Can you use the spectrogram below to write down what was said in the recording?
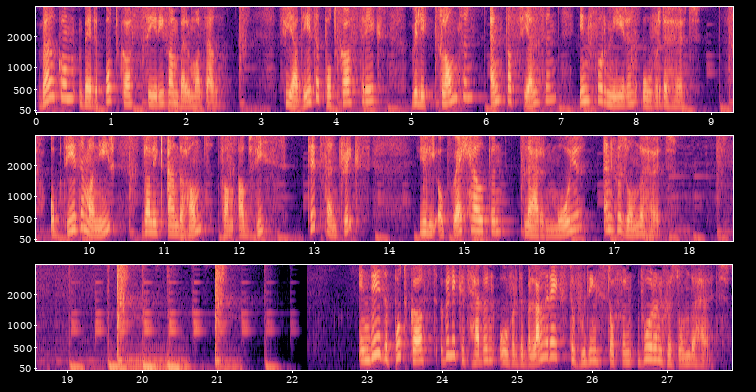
Welkom bij de podcastserie van Belmoiselle. Via deze podcastreeks wil ik klanten en patiënten informeren over de huid. Op deze manier zal ik aan de hand van advies, tips en tricks jullie op weg helpen naar een mooie en gezonde huid. In deze podcast wil ik het hebben over de belangrijkste voedingsstoffen voor een gezonde huid.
